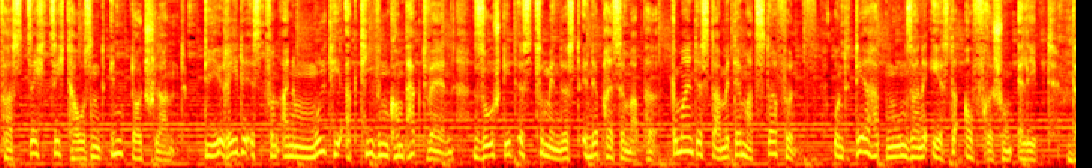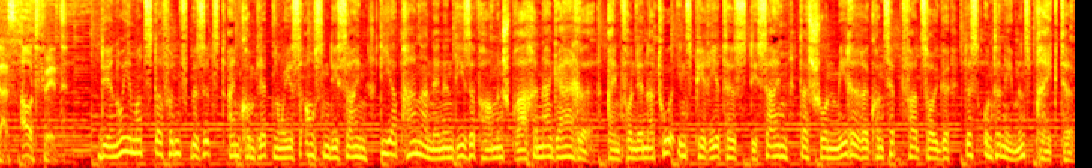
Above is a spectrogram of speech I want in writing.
fast 60.000 in Deutschland. Die Rede ist von einem multiaktiven Kompaktvan, so steht es zumindest in der Pressemappe. Gemeint ist damit der Mazda 5. Und der hat nun seine erste Auffrischung erlebt. Das Outfit. Der neue Mazda 5 besitzt ein komplett neues Außendesign. Die Japaner nennen diese Formensprache Nagare, ein von der Natur inspiriertes Design, das schon mehrere Konzeptfahrzeuge des Unternehmens prägte.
